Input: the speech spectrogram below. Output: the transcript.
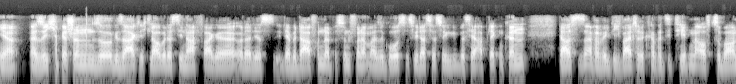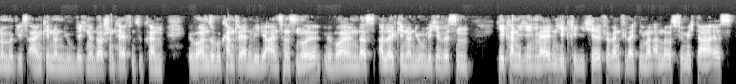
Ja, also ich habe ja schon so gesagt, ich glaube, dass die Nachfrage oder das, der Bedarf 100 bis 500 mal so groß ist wie das, was wir bisher abdecken können. Da ist es einfach wirklich weitere Kapazitäten aufzubauen, um möglichst allen Kindern und Jugendlichen in Deutschland helfen zu können. Wir wollen so bekannt werden wie die 110. Wir wollen, dass alle Kinder und Jugendliche wissen, hier kann ich mich melden, hier kriege ich Hilfe, wenn vielleicht niemand anderes für mich da ist.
